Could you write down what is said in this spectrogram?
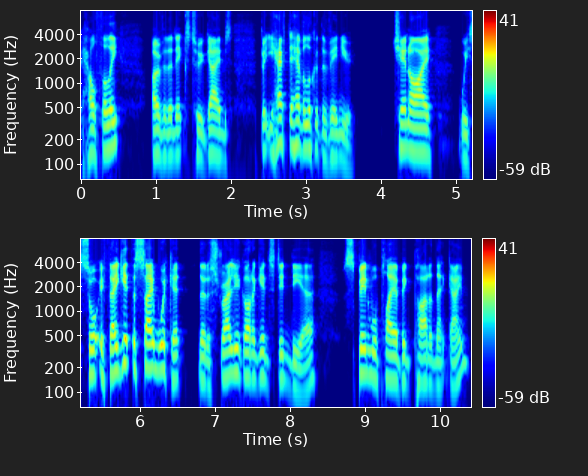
healthily over the next two games. But you have to have a look at the venue. Chennai, we saw if they get the same wicket that Australia got against India, spin will play a big part in that game.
